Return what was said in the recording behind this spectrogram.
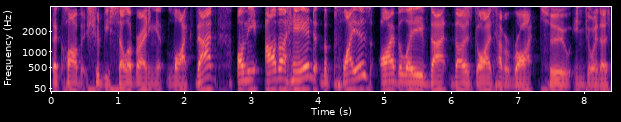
the club should be celebrating it like that. On the other hand, the players, I believe that those guys have a right to enjoy those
